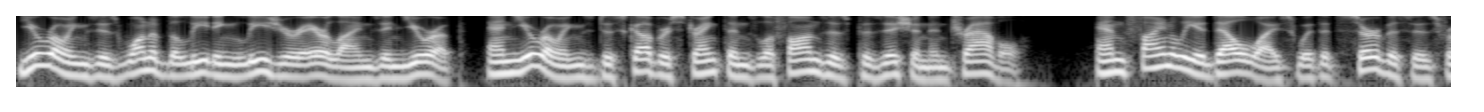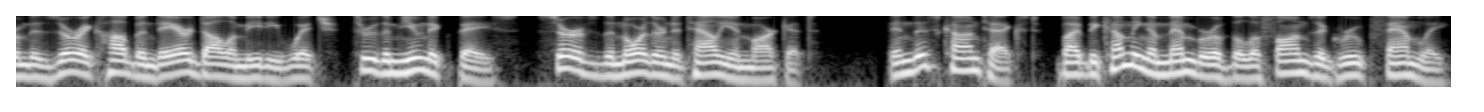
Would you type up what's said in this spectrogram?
Eurowings is one of the leading leisure airlines in Europe, and Eurowings Discover strengthens Lufthansa's position in travel. And finally Edelweiss with its services from the Zurich hub and Air Dolomiti which, through the Munich base, serves the northern Italian market. In this context, by becoming a member of the Lufthansa Group family,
